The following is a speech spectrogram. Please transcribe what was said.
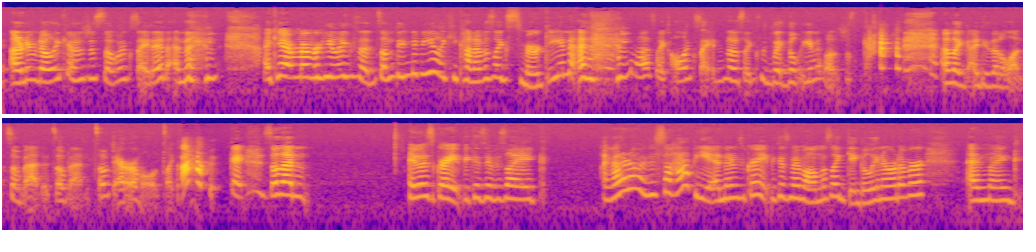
I don't even know, like I was just so excited. And then I can't remember, he like said something to me, like he kind of was like smirking and then I was like all excited and I was like wiggling and I was just, and like I do that a lot. It's so bad. It's so bad. It's so terrible. It's like, ah! okay. So then it was great because it was like, like, I don't know, I was so happy. And then it was great because my mom was like giggling or whatever. And like,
